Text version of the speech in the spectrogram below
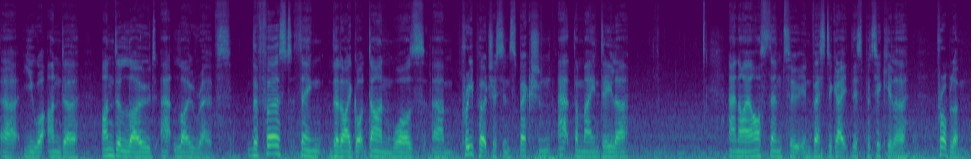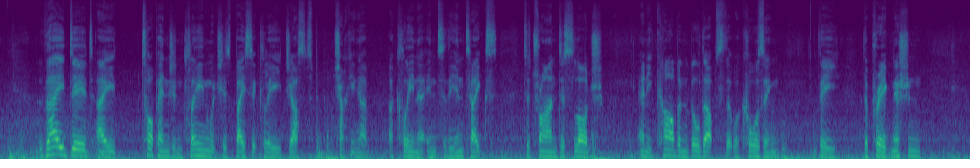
uh, you were under under load at low revs. The first thing that I got done was um, pre-purchase inspection at the main dealer, and I asked them to investigate this particular problem. They did a top engine clean, which is basically just chucking a, a cleaner into the intakes to try and dislodge any carbon buildups that were causing the the pre-ignition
